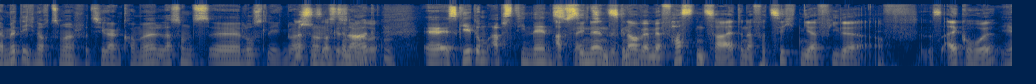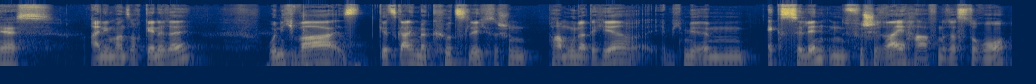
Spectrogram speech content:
damit ich noch zu meinem Spaziergang komme, lass uns äh, loslegen. Du lass hast schon gesagt, äh, es geht um Abstinenz. Abstinenz, genau. Wir haben ja Fastenzeit und da verzichten ja viele auf das Alkohol. Yes. Einige machen es auch generell. Und ich war jetzt gar nicht mehr kürzlich, das ist schon ein paar Monate her, habe ich mir im exzellenten Fischereihafen-Restaurant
